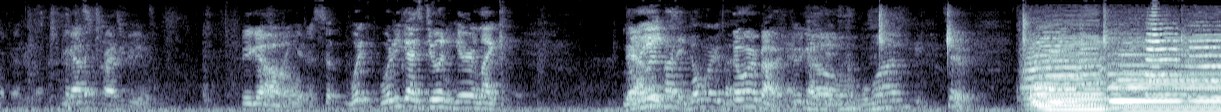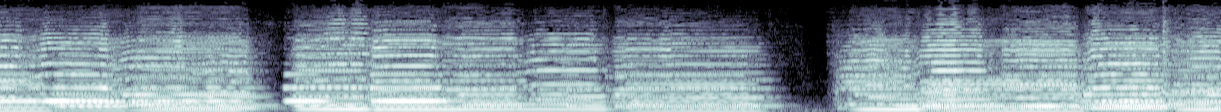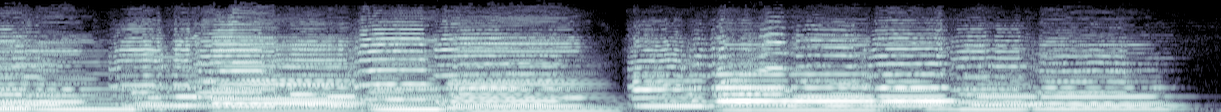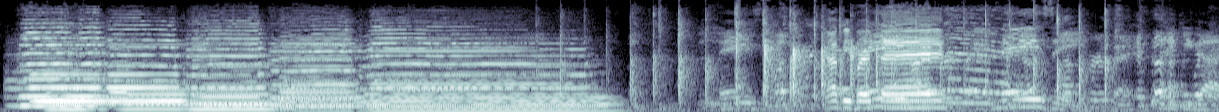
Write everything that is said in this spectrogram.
Okay. We got a surprise for you. Here you Oh my go. goodness. So what what are you guys doing here? Like Yeah. late? Don't worry about it. Don't worry about it. Here we go. One, two. Happy birthday. Amazing. Happy birthday. Thank you guys.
